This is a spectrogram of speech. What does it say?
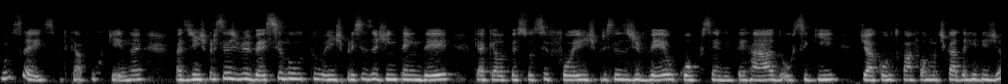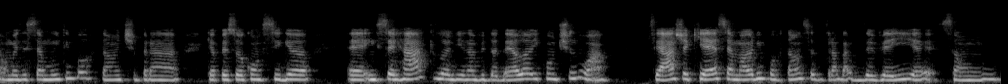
não sei explicar porquê, né? Mas a gente precisa de viver esse luto, a gente precisa de entender que aquela pessoa se foi, a gente precisa de ver o corpo sendo enterrado ou seguir de acordo com a forma de cada religião, mas isso é muito importante para que a pessoa consiga é, encerrar aquilo ali na vida dela e continuar. Você acha que essa é a maior importância do trabalho do DVI, é, são,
